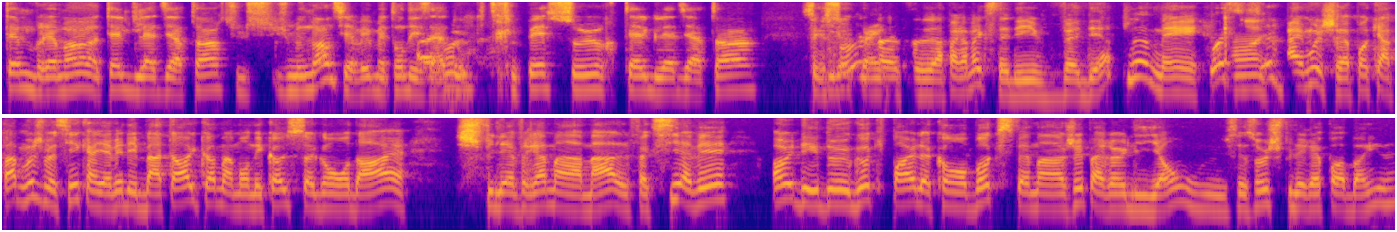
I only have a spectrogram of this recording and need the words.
t'aimes vraiment tel gladiateur. Tu, je me demande s'il y avait, mettons, des Ah, ados ouais. qui tripaient sur tel gladiateur. C'est sûr, plein. euh, apparemment que c'était des vedettes, là, mais Ouais, c'est Ouais. ça. hey, moi, je serais pas capable. Moi, je me souviens quand il y avait des batailles comme à mon école secondaire, je filais vraiment mal. Fait que s'il y avait un des deux gars qui perd le combat qui se fait manger par un lion, c'est sûr que je filerais pas bien. là.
